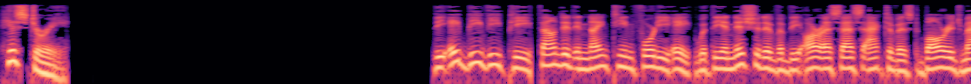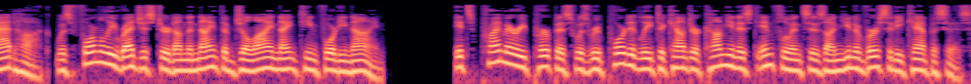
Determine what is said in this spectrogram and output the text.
History The ABVP, founded in 1948 with the initiative of the RSS activist Balraj Madhok, was formally registered on 9 July 1949. Its primary purpose was reportedly to counter communist influences on university campuses.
